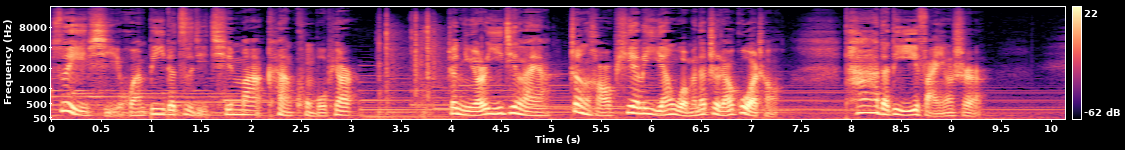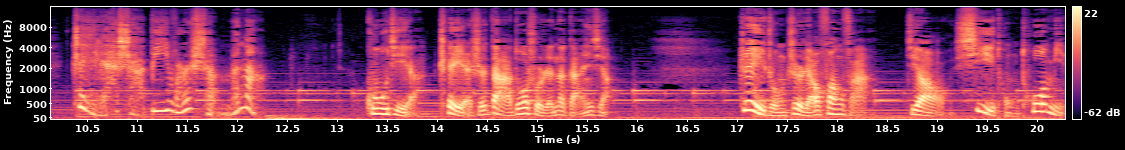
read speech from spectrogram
最喜欢逼着自己亲妈看恐怖片这女儿一进来呀，正好瞥了一眼我们的治疗过程，他的第一反应是：这俩傻逼玩什么呢？估计呀，这也是大多数人的感想。这种治疗方法叫系统脱敏，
